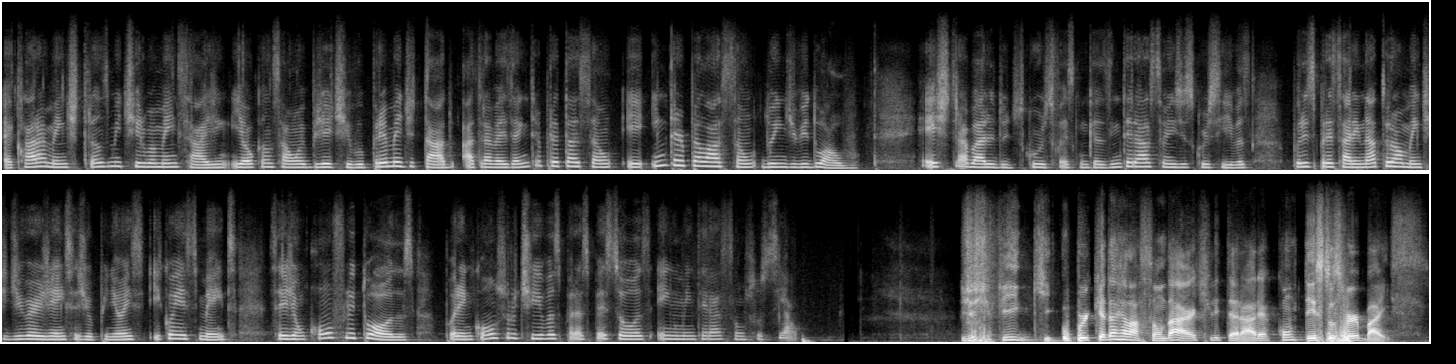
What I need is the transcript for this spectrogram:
é claramente transmitir uma mensagem e alcançar um objetivo premeditado através da interpretação e interpelação do indivíduo-alvo. Este trabalho do discurso faz com que as interações discursivas, por expressarem naturalmente divergências de opiniões e conhecimentos, sejam conflituosas, porém construtivas para as pessoas em uma interação social. Justifique o porquê da relação da arte literária com textos verbais.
